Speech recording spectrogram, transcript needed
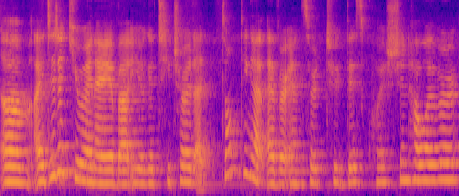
Um, I did a Q&A about yoga teacher. I don't think I ever answered to this question. However,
